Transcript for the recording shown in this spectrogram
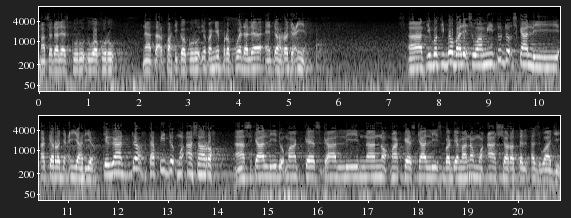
Masa dalam kuruk dua kuruk nah tak lepas tiga kuruk dia panggil perempuan dalam edah raj'iyah uh, tiba-tiba balik suami tu duduk sekali akan raj'iyah dia. Ceradah tapi duduk muasyarah ha, sekali duk makan sekali nanak makan sekali sebagaimana muasyaratul azwaji.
